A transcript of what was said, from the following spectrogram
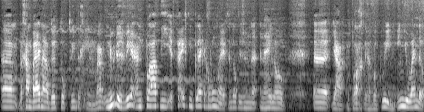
ehm, we gaan bijna de top 20 in. Maar nu dus weer een plaat die 15 plekken gewonnen heeft. En dat is een, eh, een hele hoop. Eh, ja, een prachtige van Queen. Innuendo.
